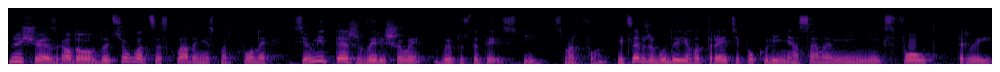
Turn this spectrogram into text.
Ну і що я згадував до цього, це складені смартфони. Xiaomi теж вирішили випустити свій смартфон. І це вже буде його третє покоління, а саме Mi Mix Fold 3.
